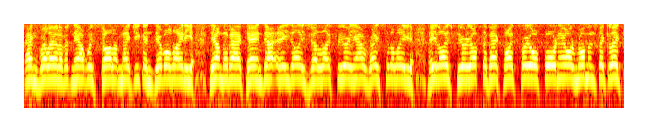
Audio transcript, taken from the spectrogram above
and well out of it now with Silent Magic and Devil Lady down the back. And uh, Eli's uh, Fury now race to the lead. Eli's Fury off the back by three or four now, and Robbins Neglect.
